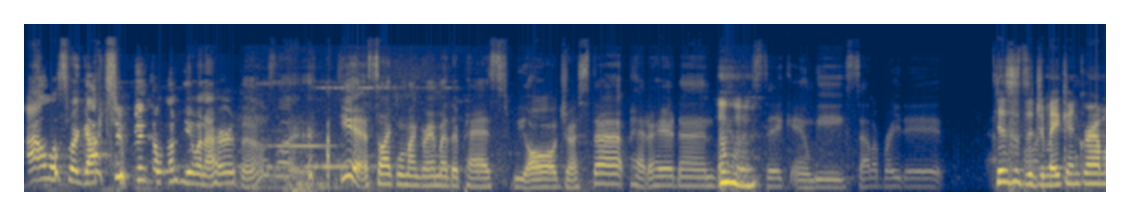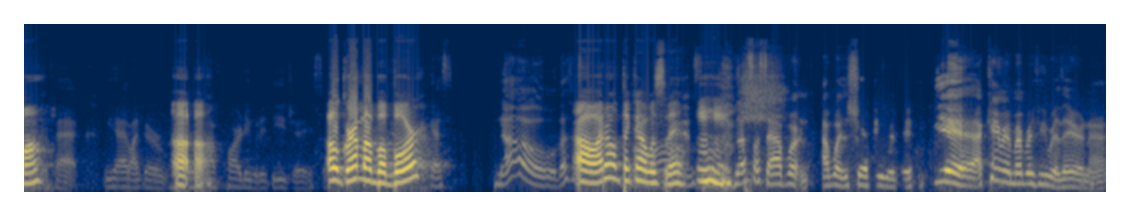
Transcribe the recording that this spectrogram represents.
I almost forgot you in Colombia when I heard them. I was like, yeah. So like when my grandmother passed, we all dressed up, had her hair done, mm-hmm. lipstick, and we celebrated. This is the Jamaican grandma. We had like a uh party with a DJ. So oh, Grandma Babor. No. oh, I don't think I was there. Mm-hmm. That's what I wasn't. I wasn't sure if you were there. Yeah, I can't remember if you were there now.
